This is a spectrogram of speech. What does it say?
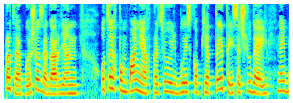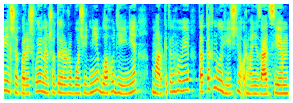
Про це пише The Guardian. У цих компаніях працюють близько п'яти тисяч людей. Найбільше перейшли на чотири робочі дні благодійні, маркетингові та технологічні організації.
